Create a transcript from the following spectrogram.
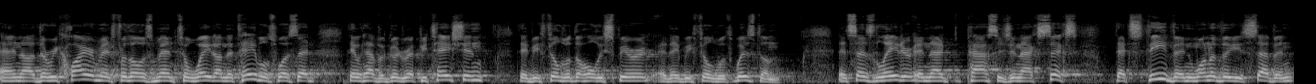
And uh, the requirement for those men to wait on the tables was that they would have a good reputation, they'd be filled with the Holy Spirit, and they'd be filled with wisdom. It says later in that passage in Acts 6 that Stephen, one of the seven,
